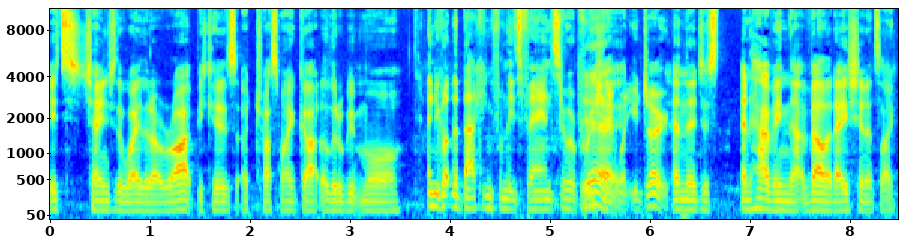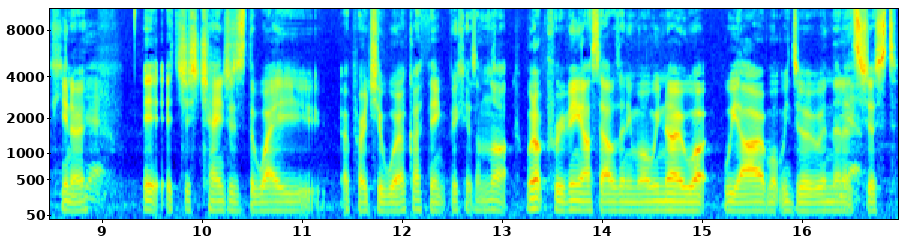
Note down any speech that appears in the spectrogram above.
it's changed the way that I write because I trust my gut a little bit more. And you got the backing from these fans who appreciate Yeah. what you do. And they're just and having that validation, it's like you know. Yeah. It, it just changes the way you approach your work, I think, because I'm not we're not proving ourselves anymore. We know what we are and what we do, and then it's just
